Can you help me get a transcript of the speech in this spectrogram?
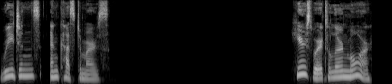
regions, and customers. Here's where to learn more.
